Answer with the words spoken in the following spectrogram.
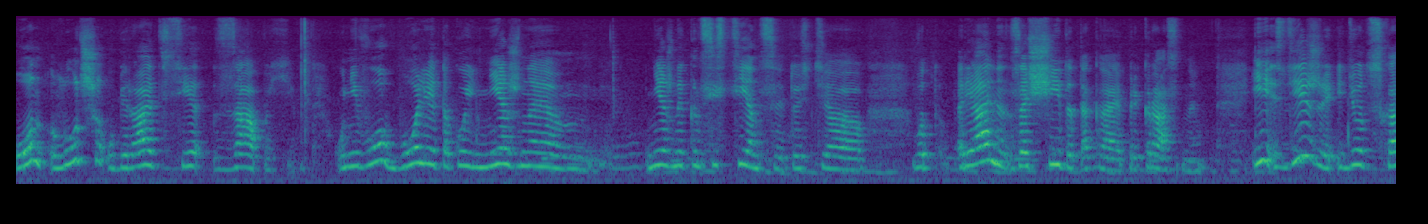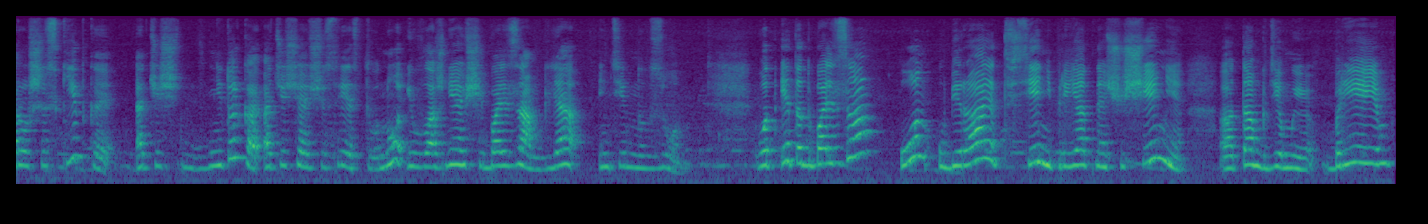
он лучше убирает все запахи. У него более такой нежная, нежная консистенция, то есть э, вот реально защита такая прекрасная. И здесь же идет с хорошей скидкой очищ... не только очищающее средство, но и увлажняющий бальзам для интимных зон. Вот этот бальзам, он убирает все неприятные ощущения а, там, где мы бреем,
